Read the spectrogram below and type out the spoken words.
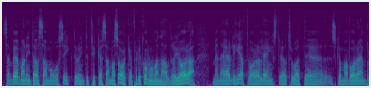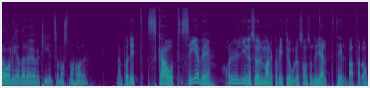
Sen behöver man inte ha samma åsikter och inte tycka samma saker, för det kommer man aldrig att göra. Men ärlighet vara längst och jag tror att det, ska man vara en bra ledare över tid så måste man ha det. Men på ditt scout-CV har du Linus Ullmark och Viktor Olofsson som du hjälpte till Buffalo.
